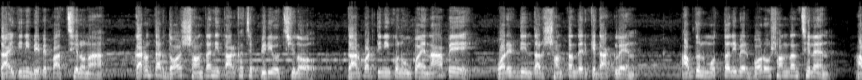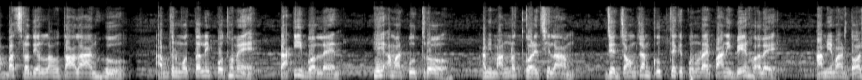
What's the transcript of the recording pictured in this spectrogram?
তাই তিনি ভেবে পাচ্ছিল না। কারণ তার দশ সন্তানই তার কাছে প্রিয় ছিল। তারপর তিনি কোনো উপায় না পেয়ে পরের দিন তার সন্তানদেরকে ডাকলেন। আব্দুল মোত্তালিবের বড় সন্তান ছিলেন আব্বাস রদিয়াল্লাহ তালা আনহু। আব্দুল মোত্তালিব প্রথমে তাকেই বললেন, হে আমার পুত্র, আমি মান্যত করেছিলাম যে জমজম কূপ থেকে পুনরায় পানি বের হলে আমি আমার দশ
